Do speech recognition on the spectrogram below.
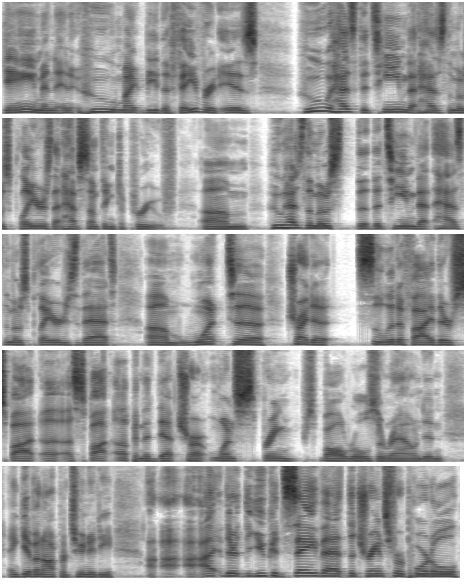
game and, and who might be the favorite is who has the team that has the most players that have something to prove? Um, who has the most the, the team that has the most players that um, want to try to solidify their spot a, a, spot up in the depth chart once spring ball rolls around and and give an opportunity. I, I, there, you could say that the transfer portal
